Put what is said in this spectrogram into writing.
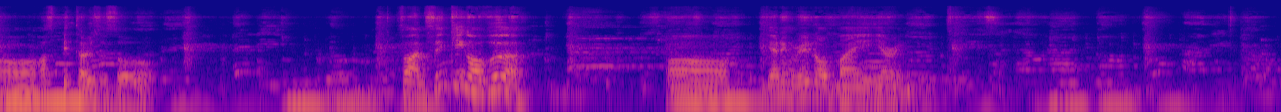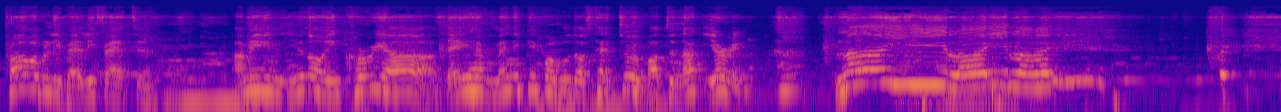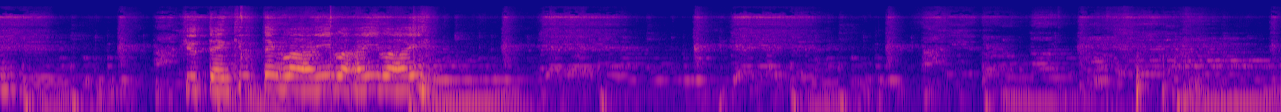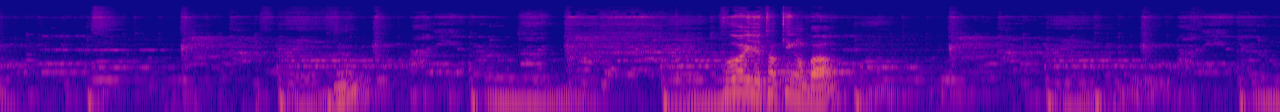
uh, hospitals, so so I'm thinking of uh, uh, getting rid of my earring. Probably belly fat. I mean, you know, in Korea, they have many people who does tattoo, but not earring. lie, lie, lie. Cute thing, cute thing, lie, lie, lie. Hmm? Who are you talking about?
